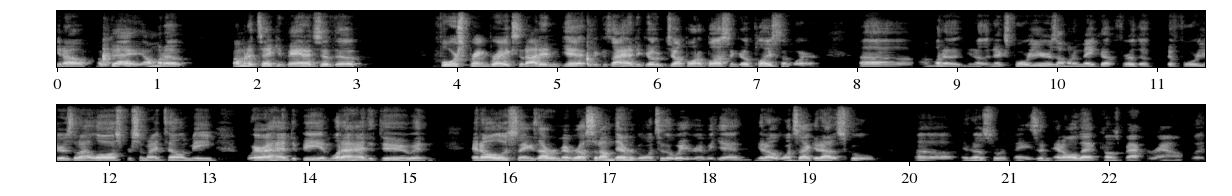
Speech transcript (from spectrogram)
you know, okay, I'm gonna I'm gonna take advantage of the four spring breaks that I didn't get because I had to go jump on a bus and go play somewhere. Uh, I'm gonna, you know, the next four years, I'm gonna make up for the, the four years that I lost for somebody telling me where I had to be and what I had to do and and all those things. I remember I said I'm never going to the weight room again. You know, once I get out of school uh, and those sort of things, and, and all that comes back around. But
